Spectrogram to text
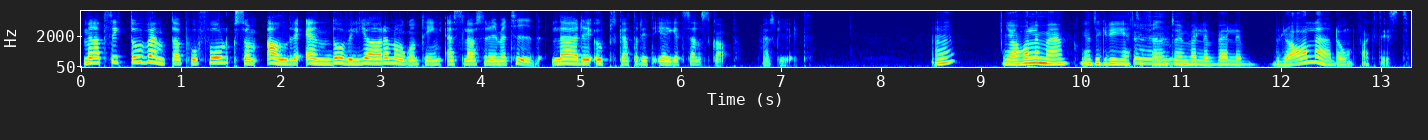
men att sitta och vänta på folk som aldrig ändå vill göra någonting är slöseri med tid. Lär dig uppskatta ditt eget sällskap, har jag skrivit. Mm. Jag håller med. Jag tycker det är jättefint Mm. och en väldigt, väldigt bra lärdom faktiskt.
